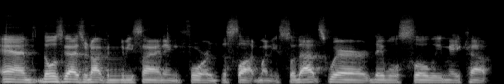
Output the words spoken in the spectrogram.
and those guys are not going to be signing for the slot money. So that's where they will slowly make up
